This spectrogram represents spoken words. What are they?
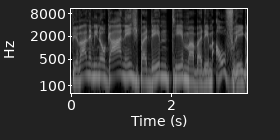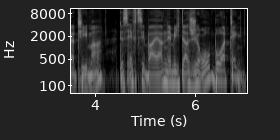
Wir waren nämlich noch gar nicht bei dem Thema, bei dem Aufregerthema des FC Bayern, nämlich das Jerome Boateng.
